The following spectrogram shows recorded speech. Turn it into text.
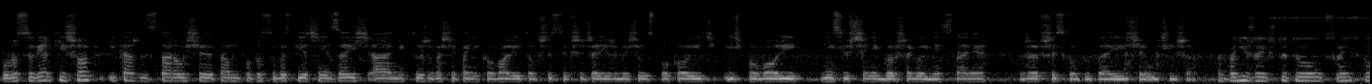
po prostu wielki szok i każdy starał się tam po prostu bezpiecznie zejść, a niektórzy właśnie panikowali, to wszyscy krzyczeli, żeby się uspokoić, iść powoli, nic już się nie gorszego nie stanie, że wszystko tutaj się ucisza. Tam poniżej szczytu w schronisku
